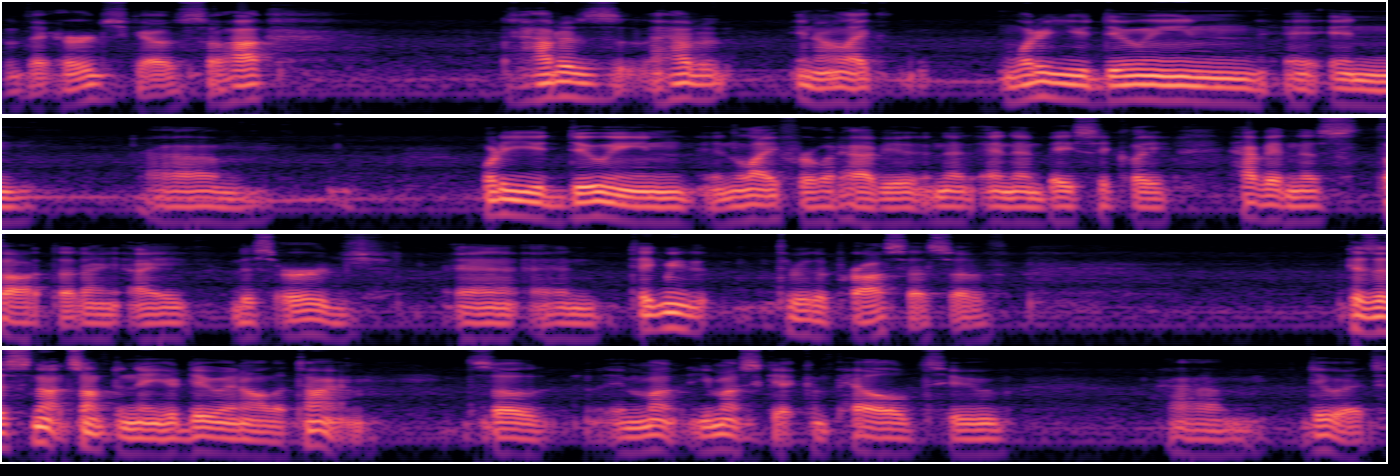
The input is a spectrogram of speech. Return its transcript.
the urge goes. So how how does how do you know like what are you doing in um, what are you doing in life or what have you and then and then basically having this thought that I, I this urge and, and take me through the process of because it's not something that you're doing all the time so mu- you must get compelled to um, do it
